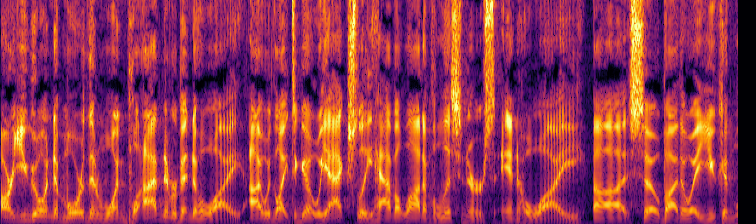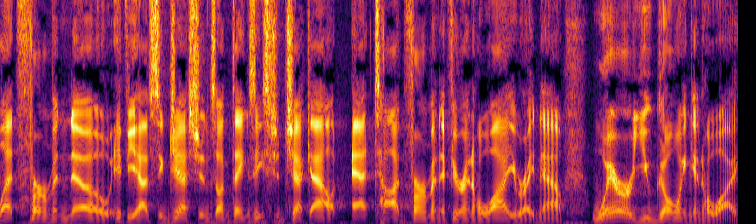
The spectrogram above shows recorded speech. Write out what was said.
Are you going to more than one place? I've never been to Hawaii. I would like to go. We actually have a lot of listeners in Hawaii. Uh, so, by the way, you can let Fuhrman know if you have suggestions on things he should check out at Todd Fuhrman if you're in Hawaii right now. Where are you going in Hawaii?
